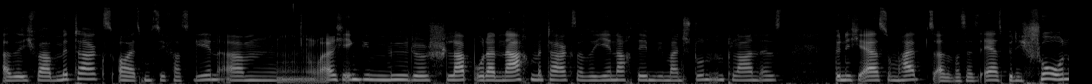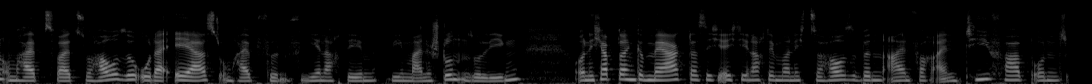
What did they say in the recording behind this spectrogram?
Also ich war mittags, oh, jetzt muss ich fast gehen, ähm, war ich irgendwie müde, schlapp oder nachmittags, also je nachdem, wie mein Stundenplan ist, bin ich erst um halb, also was heißt erst, bin ich schon um halb zwei zu Hause oder erst um halb fünf, je nachdem, wie meine Stunden so liegen. Und ich habe dann gemerkt, dass ich echt, je nachdem, wann ich zu Hause bin, einfach ein Tief habe und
